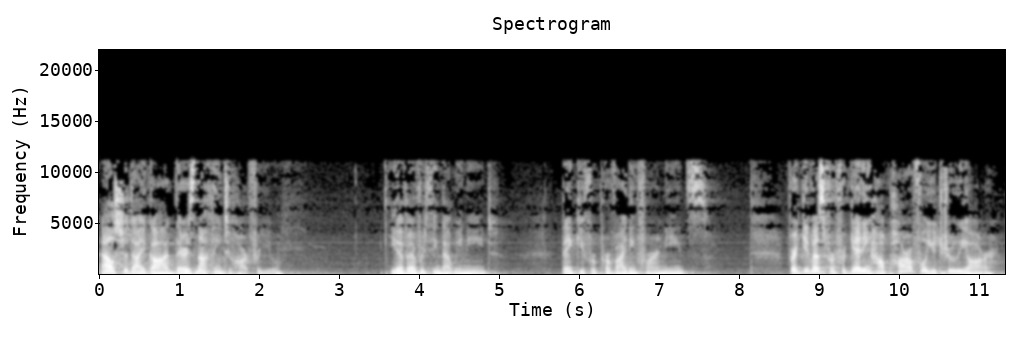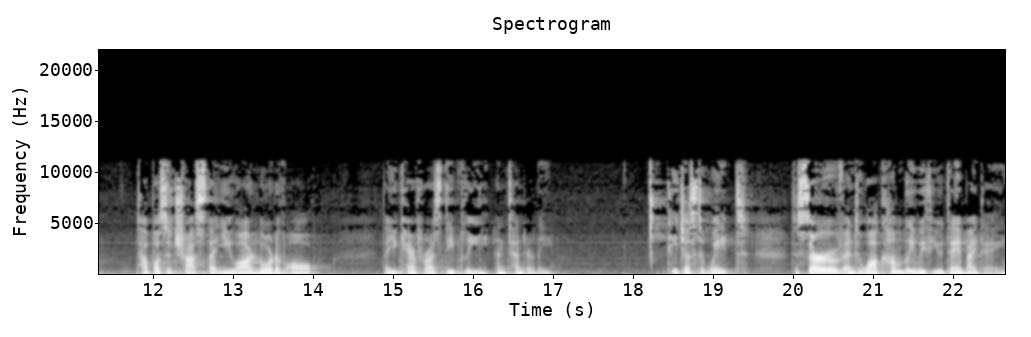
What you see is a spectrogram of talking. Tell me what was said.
El Shaddai God, there is nothing too hard for you. You have everything that we need. Thank you for providing for our needs. Forgive us for forgetting how powerful you truly are. Help us to trust that you are Lord of all, that you care for us deeply and tenderly. Teach us to wait, to serve, and to walk humbly with you day by day,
